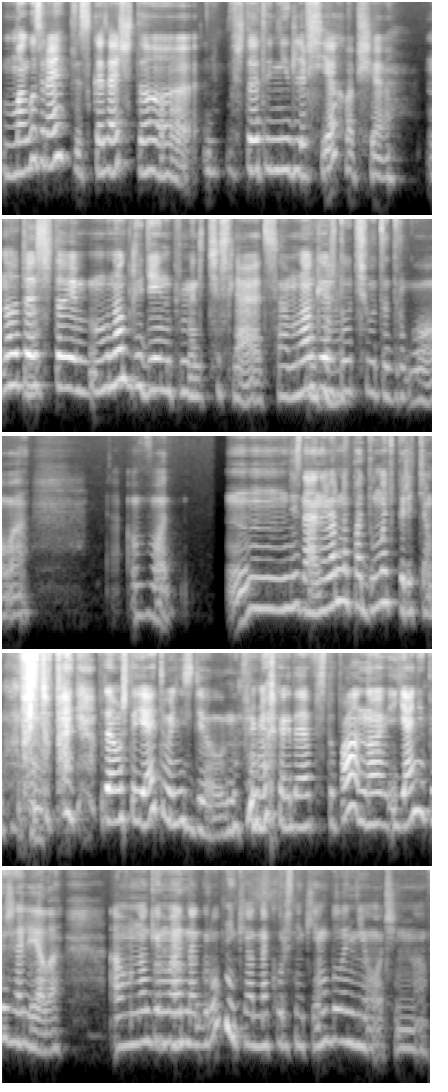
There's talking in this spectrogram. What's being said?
могу заранее сказать, что, что это не для всех вообще. Ну, то да. есть, что много людей, например, отчисляются, многие угу. ждут чего-то другого. Вот не знаю, наверное, подумать перед тем, как поступать, потому что я этого не сделала, например, когда я поступала, но я не пожалела. А многие мои одногруппники, однокурсники, им было не очень на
